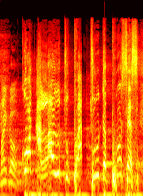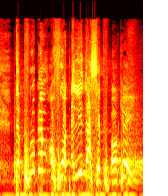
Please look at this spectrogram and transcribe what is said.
Michael. God allow you to pass through the process. The problem of what a leadership. Okay.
